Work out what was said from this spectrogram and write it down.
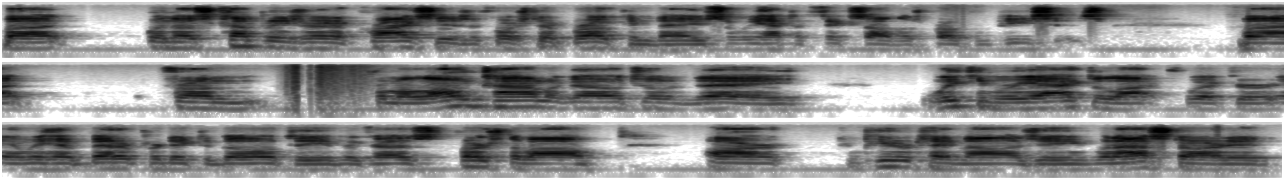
but when those companies are in a crisis, of course, they're broken, Dave, so we have to fix all those broken pieces. But from from a long time ago till today, we can react a lot quicker and we have better predictability because, first of all, our computer technology, when I started,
